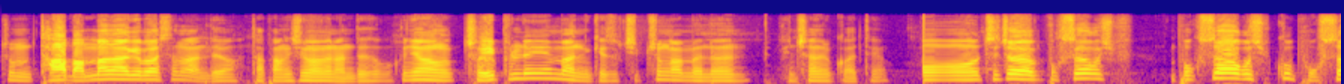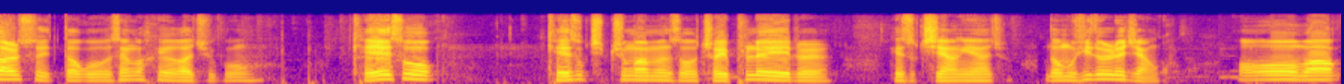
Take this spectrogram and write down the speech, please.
좀 다 만만하게 봐서는 안 돼요. 다 방심하면 안 돼서 그냥 저희 플레이만 계속 집중하면은 괜찮을 것 같아요. 어, 진짜 복수하고 싶, 복수하고 싶고 복수할 수 있다고 생각해가지고 계속 계속 집중하면서 저희 플레이를 계속 지향해야죠. 너무 휘둘리지 않고. 어, 막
